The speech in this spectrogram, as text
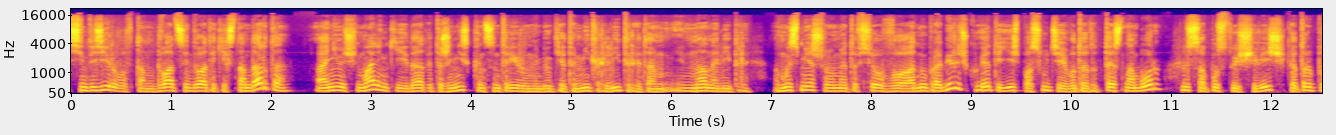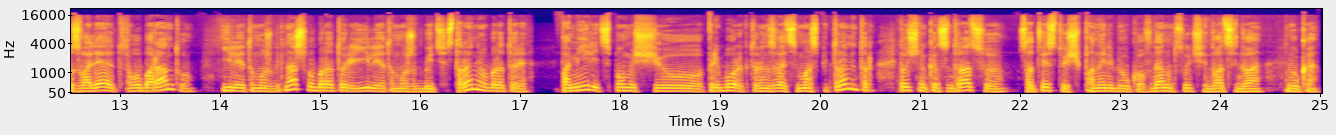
синтезировав там 22 таких стандарта, они очень маленькие, да, это же низкоконцентрированные белки, это микролитры, там, нанолитры. Мы смешиваем это все в одну пробирочку, и это есть, по сути, вот этот тест-набор плюс сопутствующие вещи, которые позволяют лаборанту, или это может быть наша лаборатория, или это может быть сторонняя лаборатория, померить с помощью прибора, который называется масс-спектрометр, точную концентрацию соответствующей панели белков, в данном случае 22 белка.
